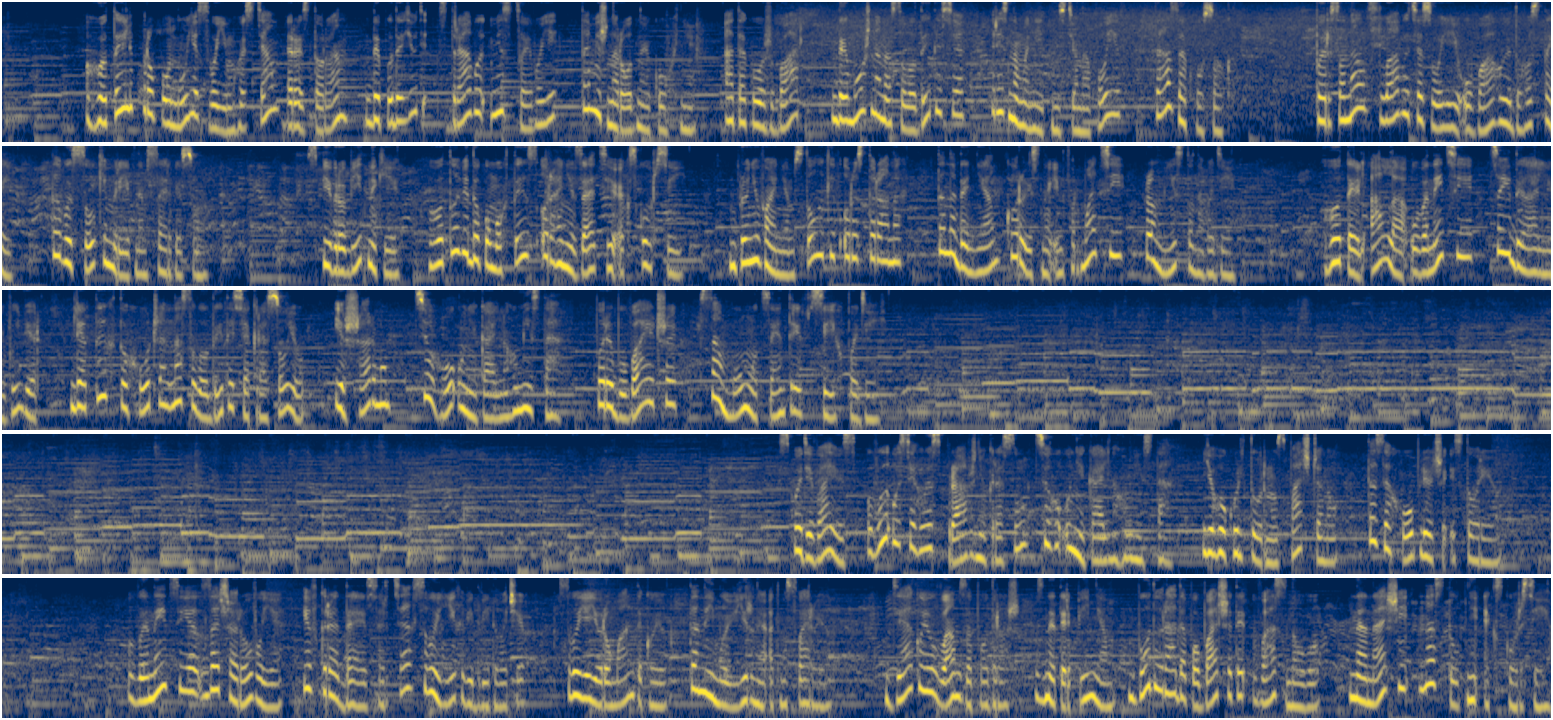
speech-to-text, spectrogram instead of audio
Готель пропонує своїм гостям ресторан, де подають страви місцевої та міжнародної кухні, а також бар, де можна насолодитися різноманітністю напоїв та закусок. Персонал славиться своєю увагою до гостей та високим рівнем сервісу. Співробітники готові допомогти з організацією екскурсій, бронюванням столиків у ресторанах та наданням корисної інформації про місто на воді. Готель Алла у Венеції це ідеальний вибір для тих, хто хоче насолодитися красою і шармом цього унікального міста, перебуваючи в самому центрі всіх подій. Сподіваюсь, ви осягли справжню красу цього унікального міста, його культурну спадщину та захоплюючу історію. Венеція зачаровує і вкрадає серця своїх відвідувачів своєю романтикою та неймовірною атмосферою. Дякую вам за подорож. З нетерпінням буду рада побачити вас знову на нашій наступній екскурсії.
